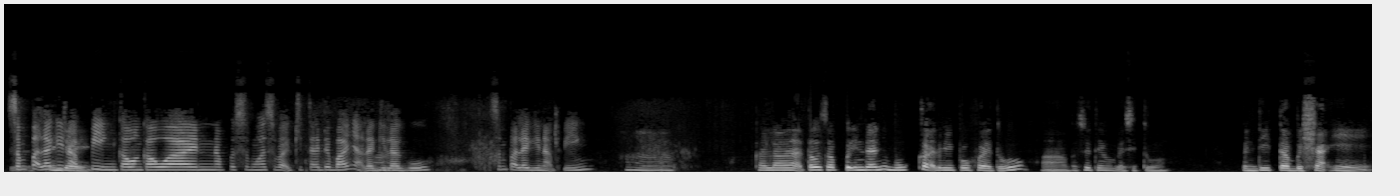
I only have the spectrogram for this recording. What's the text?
Sempat lagi nak enjoy. ping kawan-kawan apa semua sebab kita ada banyak lagi Ha. lagu. Sempat lagi nak ping. Ha. Kalau nak tahu siapa Indra ni, buka dia punya profile tu. Ha, lepas tu tengok kat situ. Pendita bersyair.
